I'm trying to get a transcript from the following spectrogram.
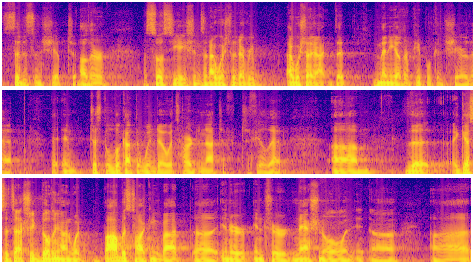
citizenship to other associations. And I wish that every I wish I, that many other people could share that. And just to look out the window, it's hard to not to, to feel that. Um, the, I guess it's actually building on what Bob was talking about, uh, inter, international and uh, uh,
